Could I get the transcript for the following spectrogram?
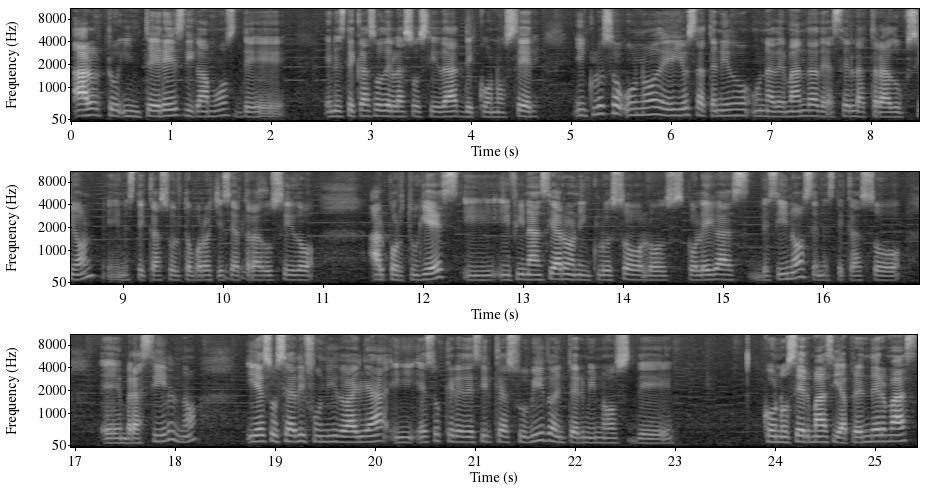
alto interés, digamos, de, en este caso de la sociedad, de conocer, incluso uno de ellos ha tenido una demanda de hacer la traducción, en este caso el Toboroche se ha traducido al portugués y, financiaron incluso los colegas vecinos, en este caso en Brasil, ¿no? Y eso se ha difundido allá y eso quiere decir que ha subido en términos de conocer más y aprender más,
